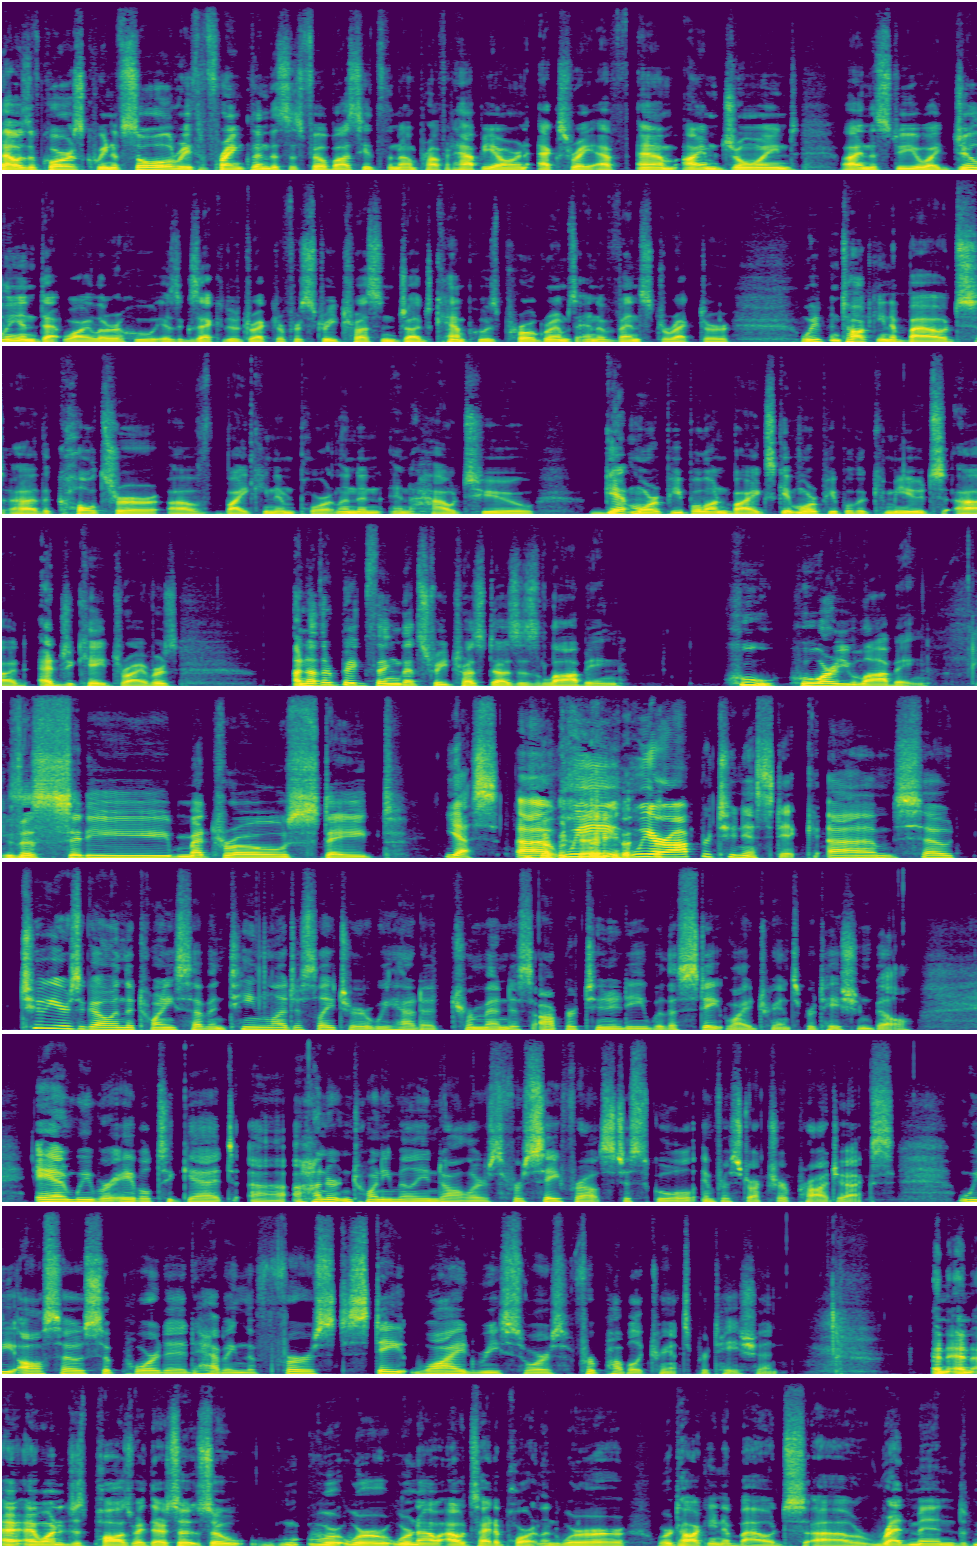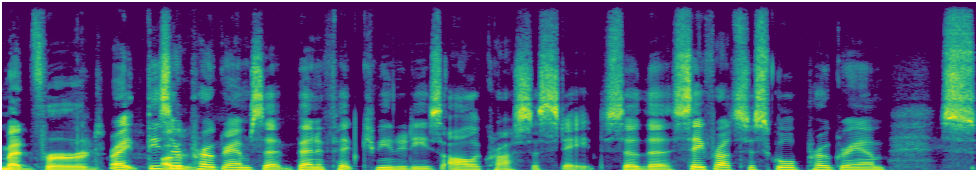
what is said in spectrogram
That was, of course, Queen of Soul, Aretha Franklin. This is Phil Bussey. It's the Nonprofit Happy Hour on X Ray FM. I am joined uh, in the studio by Jillian Detweiler, who is Executive Director for Street Trust, and Judge Kemp, who is Programs and Events Director. We've been talking about uh, the culture of biking in Portland and, and how to get more people on bikes, get more people to commute, uh, educate drivers. Another big thing that Street Trust does is lobbying. Who? Who are you lobbying? Is this city, metro, state? Yes, uh, we we are opportunistic. Um, so two years ago in the 2017 legislature, we had a tremendous opportunity with a statewide transportation bill. And we were able to get uh, $120 million for safe routes to school infrastructure projects. We also supported having the first statewide resource for public transportation. And and I, I want to just pause right there. So so we're we're we're now outside of Portland. We're we're talking about uh, Redmond, Medford. Right. These other- are programs that benefit communities all across the state. So the Safe Routes to School program,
